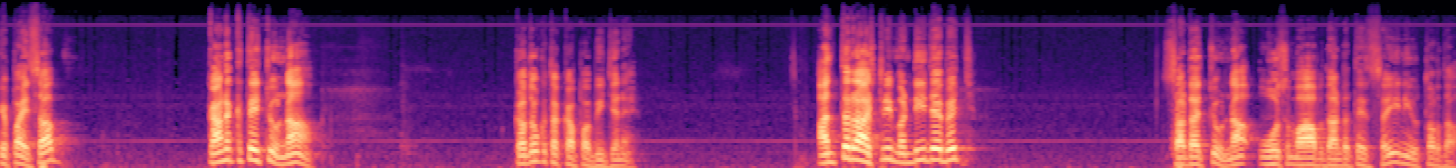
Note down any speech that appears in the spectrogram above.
ਕਿ ਭਾਈ ਸਾਹਿਬ, ਕਣਕ ਤੇ ਝੋਨਾ ਕਦੋਂ ਤੱਕ ਆਪਾਂ ਬੀਜਣਾ? ਹੈ ਅੰਤਰਰਾਸ਼ਟਰੀ ਮੰਡੀ ਦੇ ਵਿੱਚ ਸਾਡਾ ਝੋਨਾ ਉਸ ਮਾਪਦੰਡ ਤੇ ਸਹੀ ਨਹੀਂ ਉਤਰਦਾ।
